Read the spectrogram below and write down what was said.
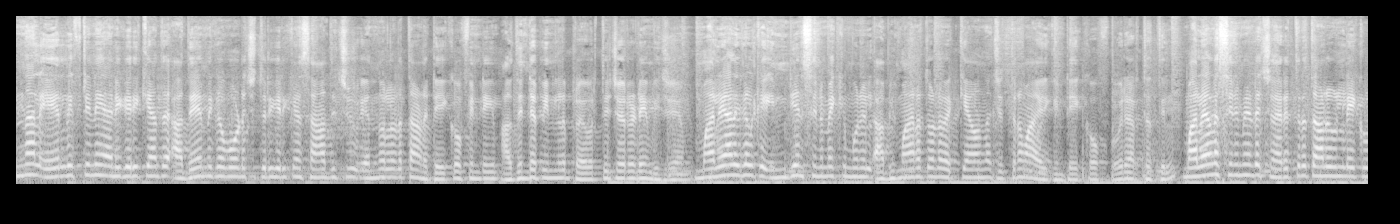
എന്നാൽ എയർലിഫ്റ്റിനെ അനുകരിക്കാതെ അതേ മികവോടെ ചിത്രീകരിക്കാൻ സാധിച്ചു എന്നുള്ളിടത്താണ് ടേക്ക് ഓഫിന്റെയും അതിന്റെ പിന്നിൽ പ്രവർത്തിച്ചവരുടെയും വിജയം. മലയാളികൾക്ക് ഇന്ത്യൻ സിനിമയ്ക്ക് മുന്നിൽ അഭിമാനത്തോടെ വെക്കാവുന്ന ചിത്രമായിരിക്കും ടേക്ക് ഓഫ് ഒരർത്ഥത്തിൽ മലയാള സിനിമയുടെ ചരിത്ര താളുകളിലേക്കുള്ള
